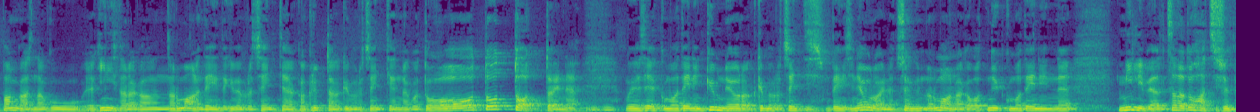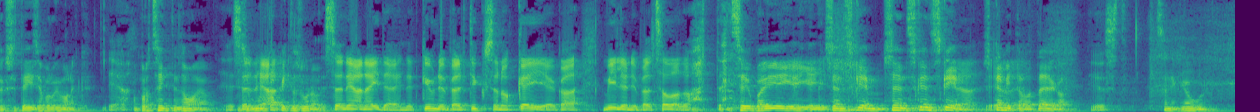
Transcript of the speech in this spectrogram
pangas nagu ja kinnisvaraga on normaalne teenida kümme protsenti, aga krüptoga kümme protsenti on nagu oot-oot-oot on ju. Mhm. või see, et kui ma teenin kümne euroga kümme protsenti, siis ma teenisin euro on ju, et see on normaalne, aga vot nüüd, kui ma teenin milli pealt sada tuhat, siis öeldakse, et ei, see pole võimalik. protsent on sama ju. see on hea, see on hea näide on ju, et kümne pealt üks on okei okay,, aga miljoni pealt sada tuhat. see juba ei, ei, ei, ei, see on skeem, see on skeem, skeem, skämmitavad täiega. just. see on ikka jabur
